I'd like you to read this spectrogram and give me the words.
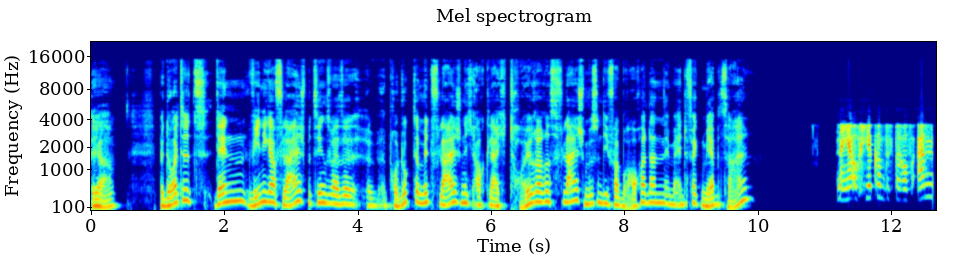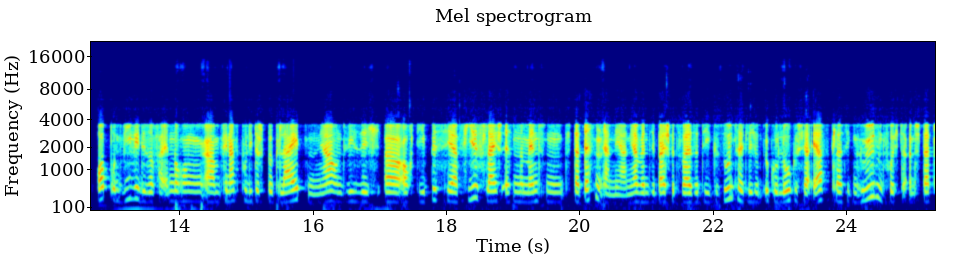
Ja. Bedeutet denn weniger Fleisch beziehungsweise äh, Produkte mit Fleisch nicht auch gleich teureres Fleisch? Müssen die Verbraucher dann im Endeffekt mehr bezahlen? Naja, auch hier kommt es darauf an, ob und wie wir diese Veränderungen ähm, finanzpolitisch begleiten, ja, und wie sich äh, auch die bisher viel Fleisch essenden Menschen stattdessen ernähren, ja, wenn sie beispielsweise die gesundheitlich und ökologisch ja erstklassigen Hülsenfrüchte anstatt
